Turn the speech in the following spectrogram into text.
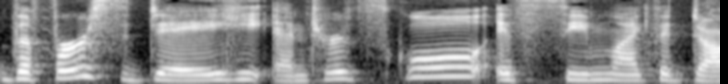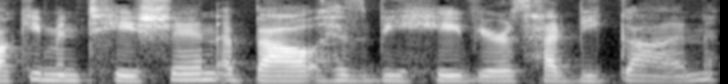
the first day he entered school, it seemed like the documentation about his behaviors had begun.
